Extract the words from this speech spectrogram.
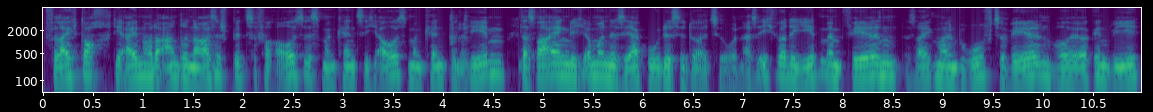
vielleicht doch die eine oder andere Nasenspitze voraus ist. Man kennt sich aus, man kennt die mhm. Themen. Das war eigentlich immer eine sehr gute Situation. Also ich würde jedem empfehlen, sage ich mal, einen Beruf zu wählen, wo er irgendwie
